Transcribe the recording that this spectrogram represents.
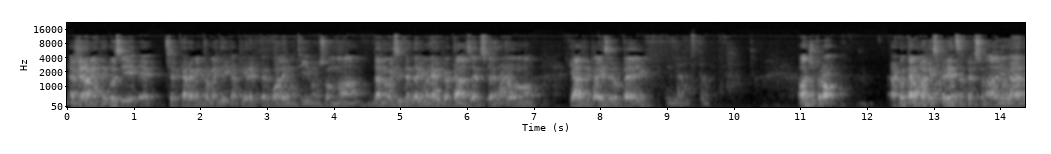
è veramente così e cercare eventualmente di capire per quale motivo, insomma, da noi si tende a rimanere più a casa rispetto Esatto. che altri paesi europei. Esatto. Oggi però raccontiamo qualche esperienza personale magari.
